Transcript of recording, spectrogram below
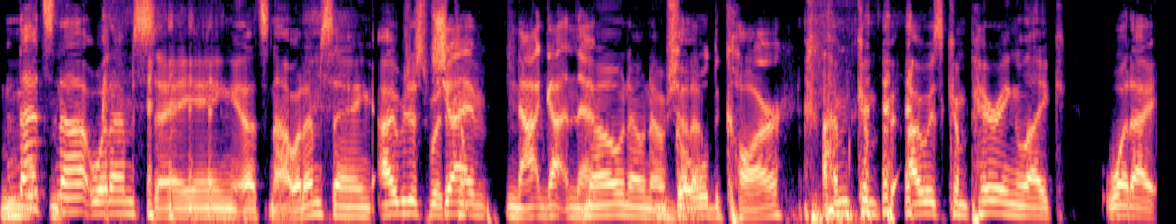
that's not what I'm saying. That's not what I'm saying. I was just was Should I have not gotten that no, no, no. Gold car? I'm comp- I was comparing like what I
